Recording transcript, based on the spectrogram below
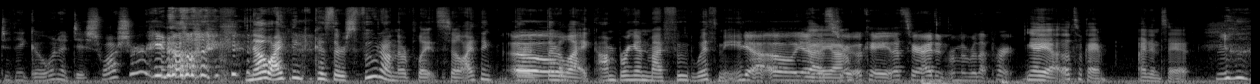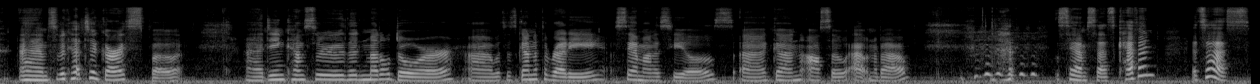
do they go in a dishwasher? You know, like. No, I think because there's food on their plate still. I think they're, Oh. they're like, I'm bringing my food with me. Yeah. Oh, yeah. Yeah, that's yeah. true. Okay, that's fair. I didn't remember that part. yeah, yeah, that's okay. I didn't say it. Um, so we cut to Garth's boat. Uh, Dean comes through the metal door uh, with his gun at the ready, Sam on his heels, uh, gun also out and about. Sam says, Kevin, it's us.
